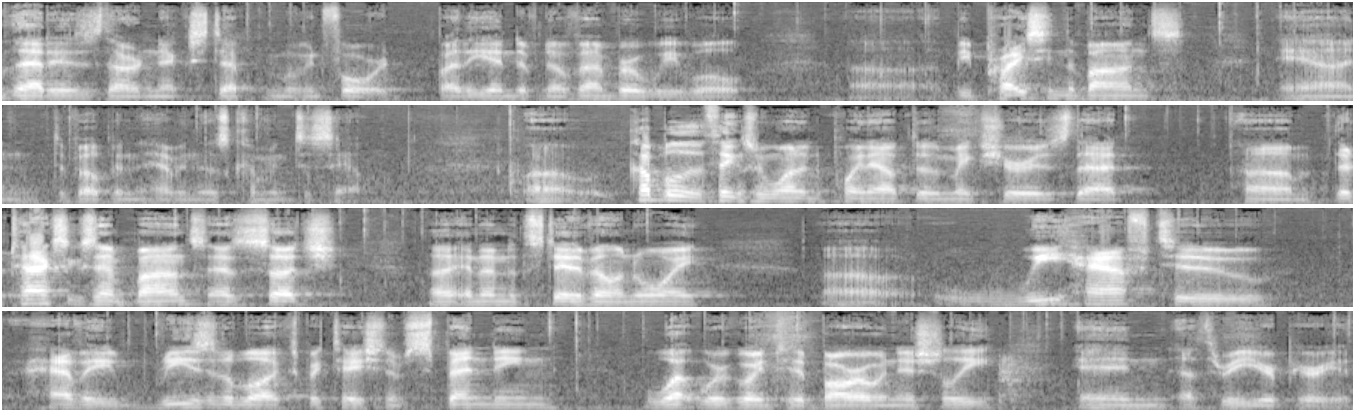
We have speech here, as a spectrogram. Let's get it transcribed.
that is our next step moving forward. By the end of November, we will uh, be pricing the bonds and developing and having those come into sale. Uh, A couple of the things we wanted to point out to make sure is that um, they're tax exempt bonds as such, uh, and under the state of Illinois, uh, we have to have a reasonable expectation of spending what we're going to borrow initially in a three-year period.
